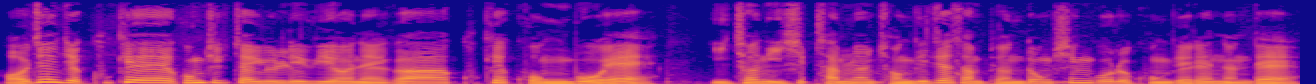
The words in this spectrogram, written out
어제 이제 국회 공직자윤리위원회가 국회 공보에 2023년 정기재산 변동 신고를 공개를 했는데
